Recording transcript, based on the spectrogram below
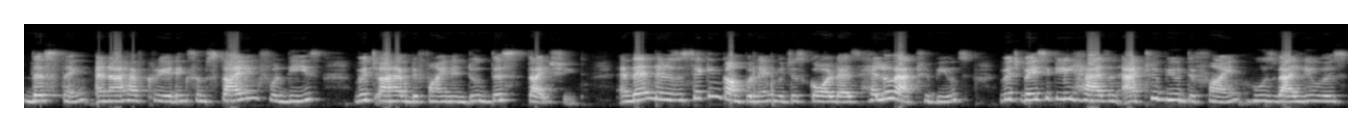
this thing and I have creating some styling for these which I have defined into this style sheet. And then there is a second component which is called as hello attributes which basically has an attribute defined whose value is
